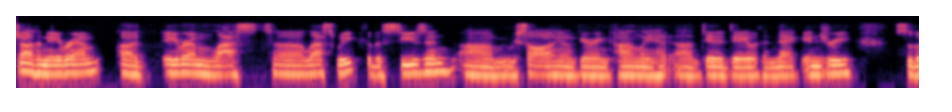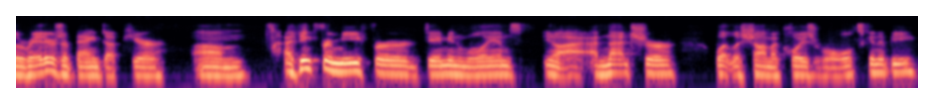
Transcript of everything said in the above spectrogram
Johnathan Abram. Uh, Abram last uh, last week for the season. Um, we saw you know Gareon Conley day to day with a neck injury, so the Raiders are banged up here. Um, I think for me, for Damien Williams, you know, I, am not sure what LeSean McCoy's role is going to be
